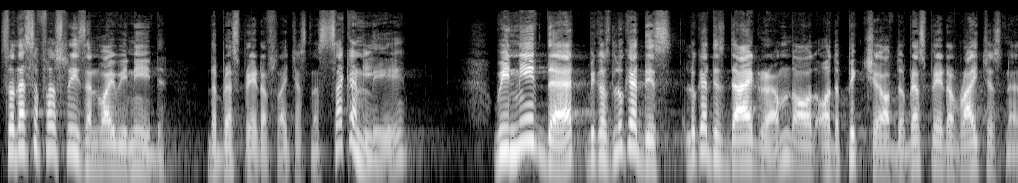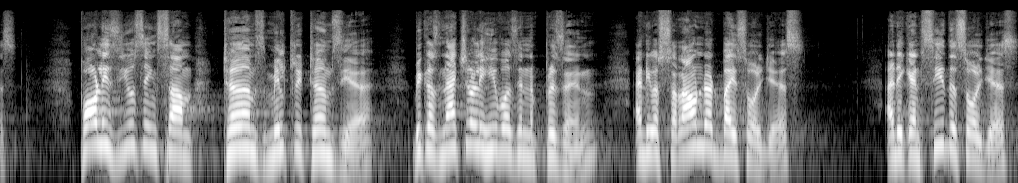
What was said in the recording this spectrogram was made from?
So that's the first reason why we need the breastplate of righteousness. Secondly, we need that because look at this, look at this diagram or, or the picture of the breastplate of righteousness. Paul is using some terms, military terms here, because naturally he was in a prison and he was surrounded by soldiers, and he can see the soldiers,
